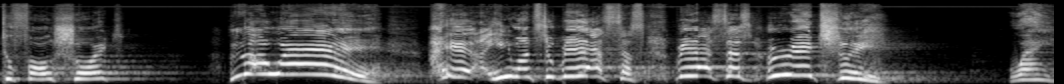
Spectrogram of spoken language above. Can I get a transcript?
to fall short? No way! He, he wants to bless us, bless us richly. we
